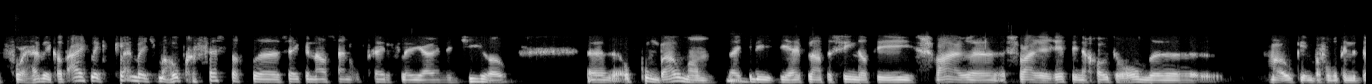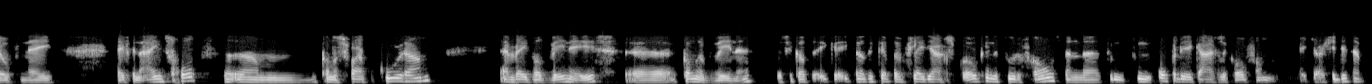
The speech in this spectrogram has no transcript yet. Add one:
voor hebben. Ik had eigenlijk een klein beetje mijn hoop gevestigd, zeker na zijn optreden verleden jaar in de Giro. op Koen Bouwman. Weet je, die, die heeft laten zien dat hij zware, zware rit in een grote ronde, maar ook in, bijvoorbeeld in de Dauphiné, heeft een eindschot, ehm, kan een zwaar parcours aan en weet wat winnen is. kan ook winnen. Dus ik, had, ik, ik, had, ik heb hem verleden jaar gesproken in de Tour de France. En eh, toen, toen opperde ik eigenlijk al van, weet je, als je dit hebt,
